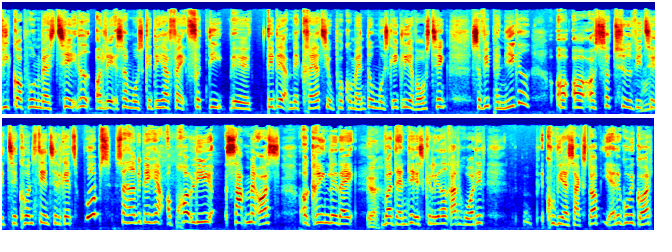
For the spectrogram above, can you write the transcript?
vi går på universitetet og læser måske det her fag, fordi øh, det der med kreativ på kommando måske ikke lige er vores ting. Så vi panikkede, og, og, og så tydede vi mm. til, til kunstig intelligens. Ups, så havde vi det her, og prøv lige sammen med os at grine lidt af, Ja. hvordan det eskalerede ret hurtigt. Kunne vi have sagt stop? Ja, det kunne vi godt.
